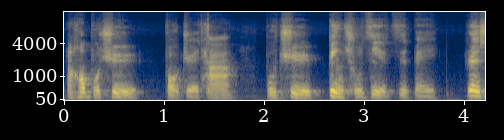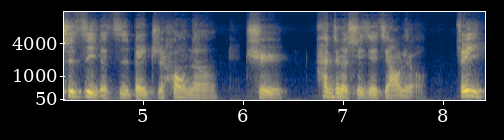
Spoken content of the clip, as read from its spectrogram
然后不去否决它，不去摒除自己的自卑。认识自己的自卑之后呢，去和这个世界交流。所以，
